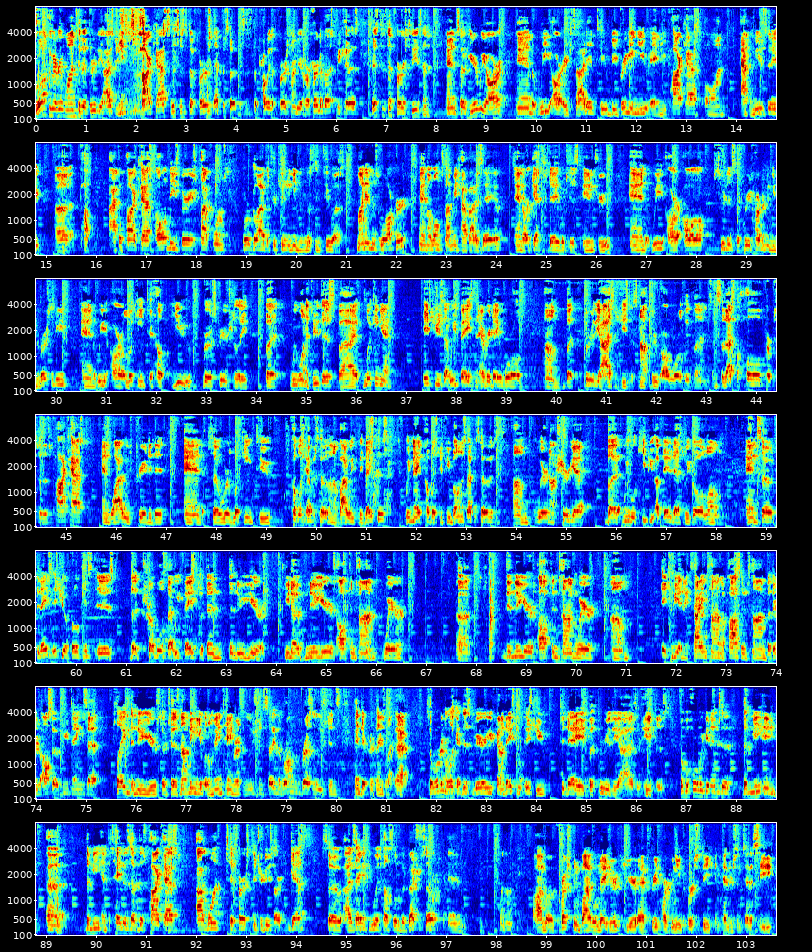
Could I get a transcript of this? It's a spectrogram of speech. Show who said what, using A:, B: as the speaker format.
A: Welcome everyone to the Through the Eyes of Jesus podcast. This is the first episode. This is the, probably the first time you've ever heard of us because this is the first season. And so here we are, and we are excited to be bringing you a new podcast on Apple Music, uh, Pop, Apple Podcast, all of these various platforms. We're glad that you're tuning in and listening to us. My name is Walker, and alongside me have Isaiah and our guest today, which is Andrew and we are all students of Freed Hardeman University, and we are looking to help you grow spiritually. But we want to do this by looking at issues that we face in everyday world, um, but through the eyes of Jesus, not through our worldly lens. And so that's the whole purpose of this podcast and why we've created it. And so we're looking to publish episodes on a bi-weekly basis. We may publish a few bonus episodes. Um, we're not sure yet, but we will keep you updated as we go along. And so today's issue of focus is the troubles that we face within the new year. You know, New Year is often time where uh, the New Year is often time where um, it can be an exciting time, a positive time, but there's also a few things that plague the new year, such as not being able to maintain resolutions, setting the wrong resolutions, and different things like that. So we're going to look at this very foundational issue today, but through the eyes of Jesus. But before we get into the meat and uh, the meat and potatoes of this podcast, I want to first introduce our guest. So, Isaiah, if you would tell us a little bit about yourself and whatnot.
B: I'm a freshman Bible major here at Freed Hardeman University in Henderson, Tennessee.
